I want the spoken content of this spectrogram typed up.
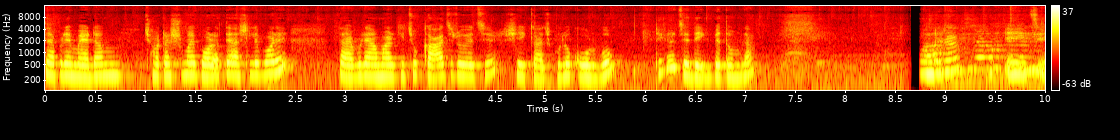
তারপরে ম্যাডাম ছটার সময় পড়াতে আসলে পরে, তারপরে আমার কিছু কাজ রয়েছে, সেই কাজগুলো করব। ঠিক আছে? দেখবে তোমরা। এই যে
